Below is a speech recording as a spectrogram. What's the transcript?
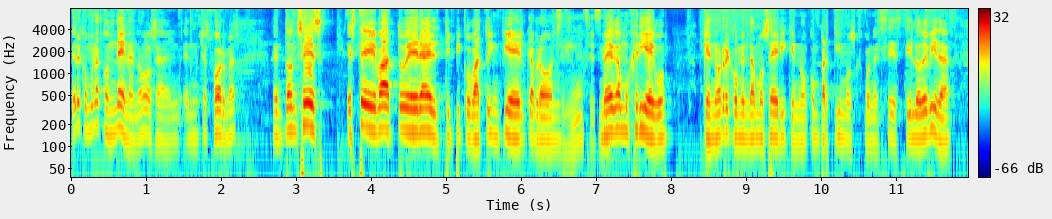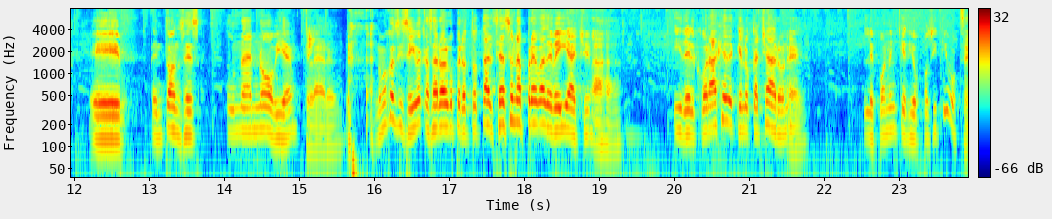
Era como una condena, ¿no? O sea, en, en muchas formas. Entonces, este vato era el típico vato infiel, cabrón. Sí, sí, sí. Mega mujeriego. Que no recomendamos ser y que no compartimos con ese estilo de vida. Eh, entonces, una novia. Claro. No me acuerdo si se iba a casar o algo, pero total, se hace una prueba de VIH. Ajá. Y del coraje de que lo cacharon, Eh, le ponen que dio positivo. sí,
